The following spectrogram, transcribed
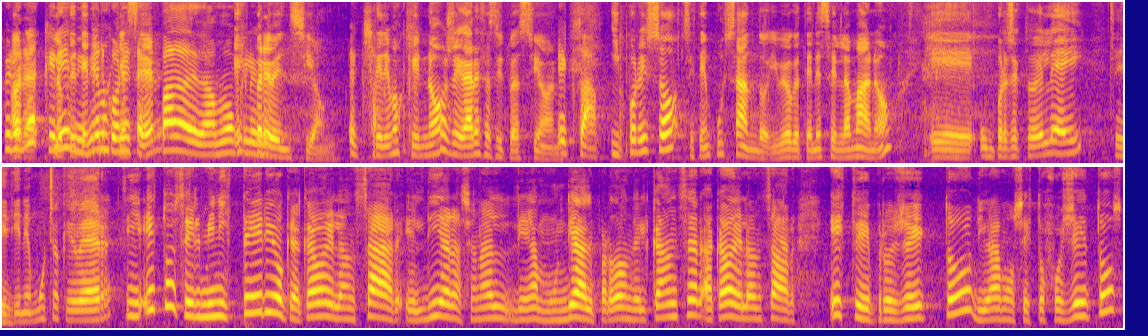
Pero Ahora, vos querés lo que vivir con esa espada de Damocles. Es prevención. Exacto. Tenemos que no llegar a esa situación. Exacto. Y por eso se está impulsando, y veo que tenés en la mano, eh, un proyecto de ley que tiene mucho que ver. Sí, esto es el ministerio que acaba de lanzar el Día Nacional, digamos, Mundial, perdón, del Cáncer, acaba de lanzar este proyecto, digamos, estos folletos,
